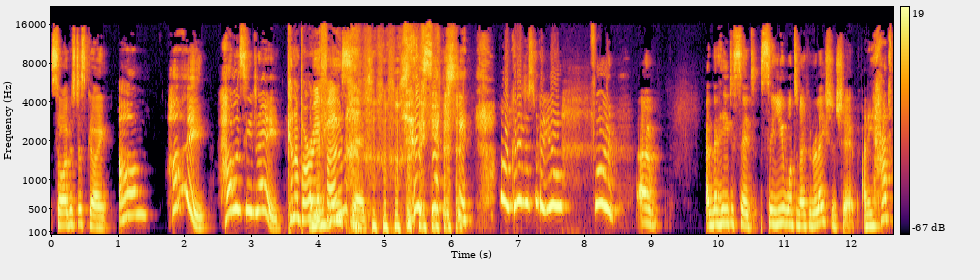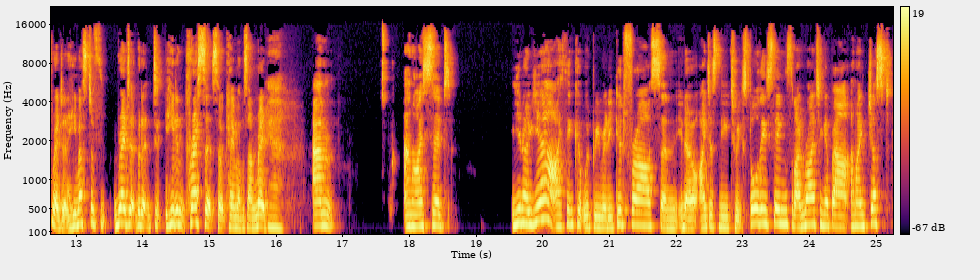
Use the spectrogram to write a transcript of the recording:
So i was just going um hi how was your day? Can I borrow and your then phone? he said yes actually oh can i just look at your phone? Um, and then he just said so you want an open relationship? And he had read it. He must have read it but it, he didn't press it so it came up as unread. Yeah. and and I said, you know, yeah, I think it would be really good for us. And, you know, I just need to explore these things that I'm writing about. And I just,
